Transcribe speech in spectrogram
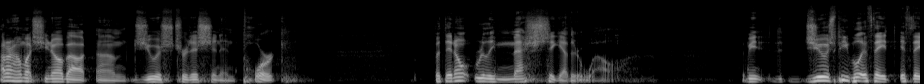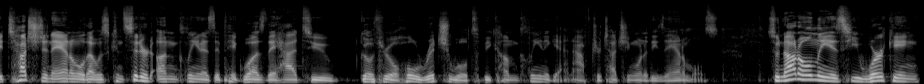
I don't know how much you know about um, Jewish tradition and pork, but they don't really mesh together well. I mean, Jewish people, if they if they touched an animal that was considered unclean as a pig was, they had to go through a whole ritual to become clean again after touching one of these animals. So not only is he working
